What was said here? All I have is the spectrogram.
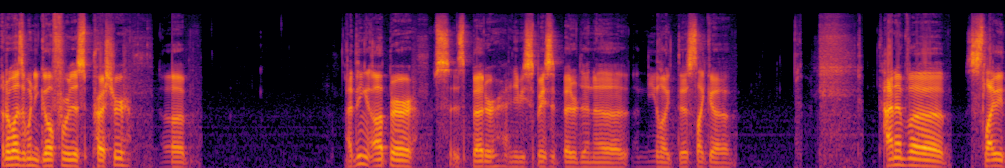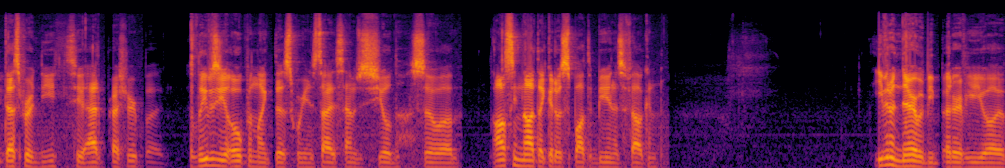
Otherwise, when you go for this pressure, uh, I think up air is better, and you space it better than a, a knee like this, like a kind of a slightly desperate knee to add pressure, but it leaves you open like this where you're inside Sam's shield. So uh, honestly, not that good of a spot to be in as Falcon. Even in there would be better if you uh,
